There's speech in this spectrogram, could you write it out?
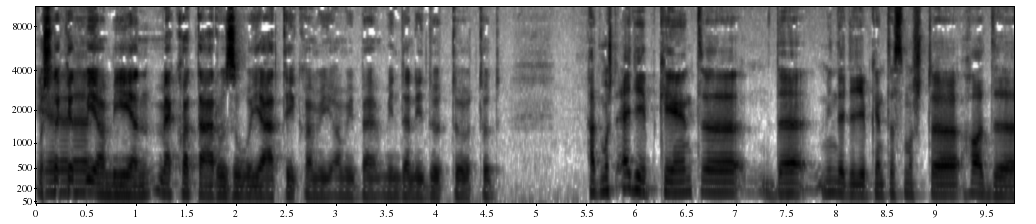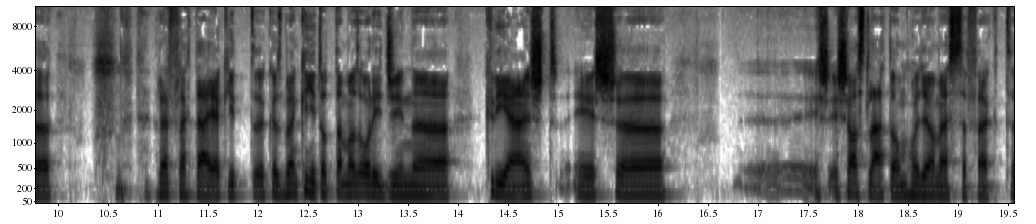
Most e... neked mi a milyen meghatározó játék, ami, amiben minden időt töltöd? Hát most egyébként, de mindegy egyébként, azt most hadd reflektáljak itt, közben kinyitottam az Origin kliánst, és és, és azt látom, hogy a Mass Effect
